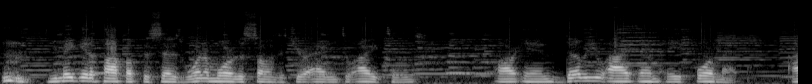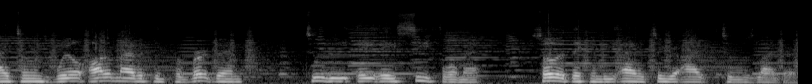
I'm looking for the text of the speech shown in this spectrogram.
you may get a pop-up that says one or more of the songs that you're adding to iTunes are in WIMA format. iTunes will automatically convert them to the AAC format so that they can be added to your iTunes library.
